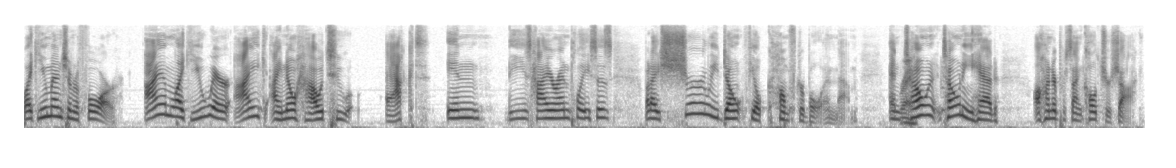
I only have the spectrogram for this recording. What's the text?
like you mentioned before, I am like you where I I know how to act in these higher end places, but I surely don't feel comfortable in them. And Right. Tony, Tony had 100% culture shock.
